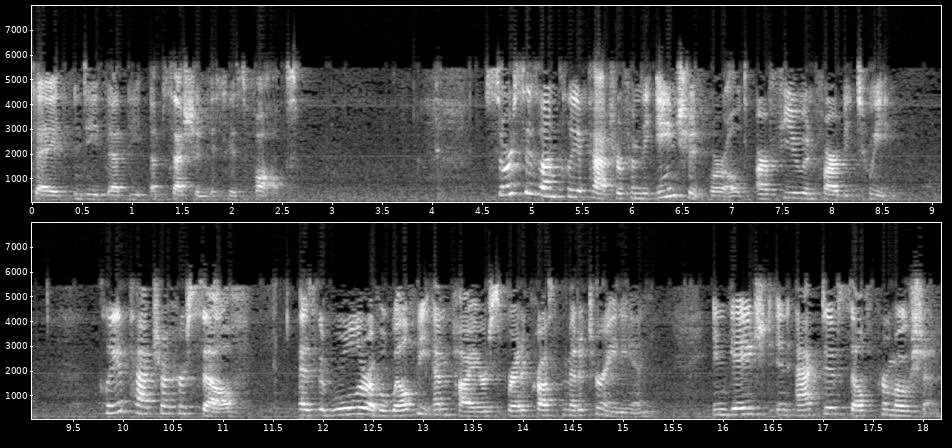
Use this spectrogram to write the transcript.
say, indeed, that the obsession is his fault. Sources on Cleopatra from the ancient world are few and far between. Cleopatra herself, as the ruler of a wealthy empire spread across the Mediterranean, engaged in active self-promotion,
